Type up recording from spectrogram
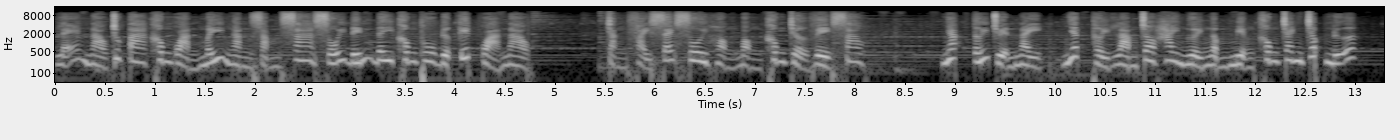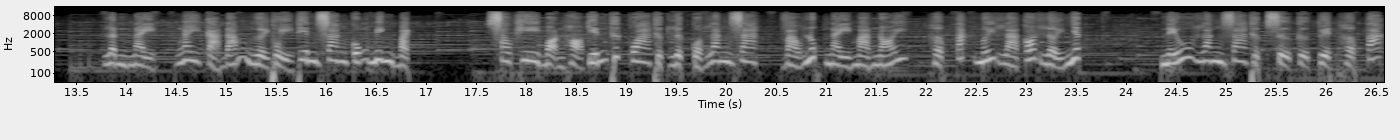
lẽ nào chúng ta không quản mấy ngàn dặm xa xối đến đây không thu được kết quả nào? Chẳng phải sẽ sôi hỏng bỏng không trở về sao? Nhắc tới chuyện này, nhất thời làm cho hai người ngậm miệng không tranh chấp nữa. Lần này, ngay cả đám người Thủy Thiên Giang cũng minh bạch. Sau khi bọn họ kiến thức qua thực lực của Lăng Gia, vào lúc này mà nói, hợp tác mới là có lợi nhất. Nếu Lăng Gia thực sự cự tuyệt hợp tác,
